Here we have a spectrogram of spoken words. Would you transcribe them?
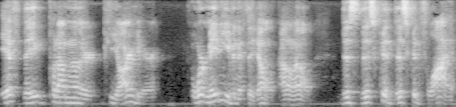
if they put out another PR here, or maybe even if they don't, I don't know. This this could this could fly.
